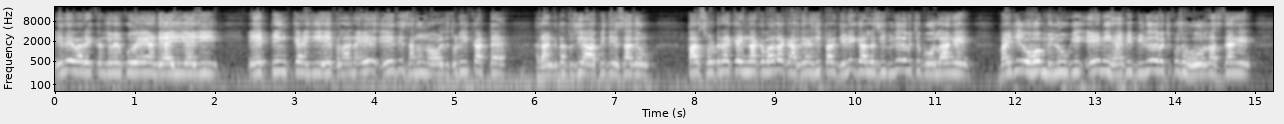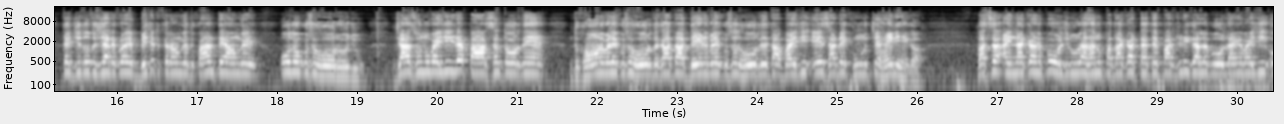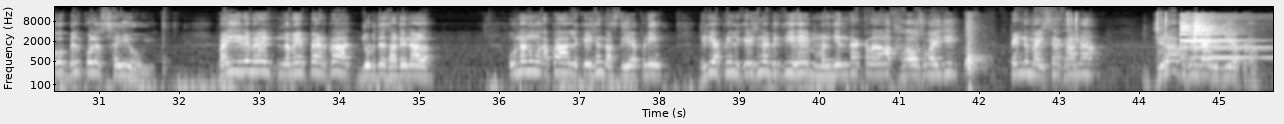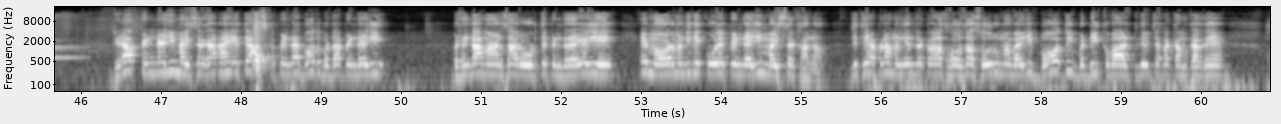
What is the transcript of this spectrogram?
ਇਹਦੇ ਬਾਰੇ ਜਿਵੇਂ ਕੋਈ ਅੰਡਿਆਈ ਹੈ ਜੀ ਇਹ ਪਿੰਕ ਹੈ ਜੀ, ਇਹ ਫਲਾਣਾ ਇਹ, ਇਹਦੀ ਸਾਨੂੰ ਨੌਲੇਜ ਥੋੜੀ ਘੱਟ ਹੈ। ਰੰਗ ਤਾਂ ਤੁਸੀਂ ਆਪ ਹੀ ਦੇ ਸਕਦੇ ਹੋ। ਪਰ ਤੁਹਾਡੇ ਨਾਲ ਇੱਕ ਇੰਨਾ ਕੁ ਵਾਅਦਾ ਕਰਦੇ ਹਾਂ ਅਸੀਂ, ਪਰ ਜਿਹੜੀ ਗੱਲ ਅਸੀਂ ਵੀਡੀਓ ਦੇ ਵਿੱਚ ਬੋਲਾਂਗੇ, ਬਾਈ ਜੀ ਉਹ ਮਿਲੂਗੀ, ਇਹ ਨਹੀਂ ਹੈ ਵੀ ਵੀਡੀਓ ਦੇ ਵਿੱਚ ਕੁਝ ਹੋਰ ਦੱਸ ਦਿਆਂਗੇ। ਤੇ ਜਦੋਂ ਤੁਸੀਂ ਸਾਡੇ ਕੋਲੇ ਵਿਜ਼ਿਟ ਕਰੋਗੇ, ਦੁਕਾਨ ਤੇ ਆਓਗੇ, ਉਦੋਂ ਕੁਝ ਹੋਰ ਹੋ ਜੂ। ਜਾਂ ਤੁਹਾਨੂੰ ਬਾਈ ਜੀ ਜਿਹੜਾ ਪਾਰਸਲ ਤੋਰਦੇ ਆ, ਦਿਖਾਉਣ ਵੇਲੇ ਕੁਝ ਹੋਰ ਦਿਖਾਤਾ, ਦੇਣ ਵੇਲੇ ਕੁਝ ਹੋਰ ਦੇਤਾ, ਬਾਈ ਜੀ ਇਹ ਸਾਡੇ ਖੂਨ 'ਚ ਹੈ ਨਹੀਂ ਹੈਗਾ। ਬਸ ਇੰਨਾ ਕੁ ਅਣਭੋਲ ਜ਼ਰੂਰ ਆ, ਸਾਨੂੰ ਪਤਾ ਘੱਟ ਹੈ ਤੇ ਪਰ ਜਿਹੜੀ ਗੱਲ ਬੋਲ ਦਾਂਗੇ ਬਾਈ ਜੀ, ਉਹ ਬਿਲਕੁਲ ਸਹੀ ਹੋਊਗੀ। ਬਾਈ ਜੀ ਜਿਹੜੇ ਮੇਰੇ ਨਵੇਂ ਭੈਣ ਭਰਾ ਜੁੜਦੇ ਸਾਡੇ ਨਾਲ, ਉਹਨਾਂ ਨੂੰ ਆਪਾਂ ਲੋਕੇਸ਼ਨ ਦੱਸ ਦਈਏ ਆਪਣੀ। ਜਿਹੜੀ ਆਪਣੀ ਲੋਕੇਸ਼ਨ ਹੈ ਵੀਰ ਜੀ, ਇਹ ਮਨਜਿੰਦਰ ਕਲਾਥ ਹਾਊਸ ਬਾਈ ਜੀ, ਪਿੰਡ ਮੈਸਰਖਾਨਾ, ਜ਼ਿਲ੍ਹਾ ਬਠਿੰਡਾ ਵੀਰ ਜੀ ਆਪਣਾ। ਜਿਹੜਾ ਪਿੰਡ ਹੈ ਜੀ ਮੈਸਰਖਾਨਾ, ਇਹ ਇਤਿਹਾਸਕ ਪਿੰਡ ਹੈ, ਬਹੁਤ ਵੱਡਾ ਪਿੰਡ ਹੈ ਜੀ। ਬਠਿੰਡਾ ਮਾਨਸਾ ਰੋਡ ਤੇ ਪਿੰਡ ਰਹਿ ਗਿਆ ਜੀ ਇਹ। ਇਹ ਮੌੜ ਮੰਡੀ ਦੇ ਕੋਲੇ ਪਿੰਡ ਹੈ ਜੀ ਮੈਸਰਖਾਨਾ, ਜਿੱਥੇ ਆਪਣਾ ਮਨਜਿੰਦਰ ਕਲਾਥ ਹਾਊਸ ਦਾ ਸ਼ੋਰੂਮ ਆ ਬਾਈ ਜੀ। ਬਹੁਤ ਹੀ ਵੱਡੀ ਕੁਆਲਿਟੀ ਦੇ ਵਿੱਚ ਆਪਾਂ ਕੰਮ ਕਰਦੇ ਆਂ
